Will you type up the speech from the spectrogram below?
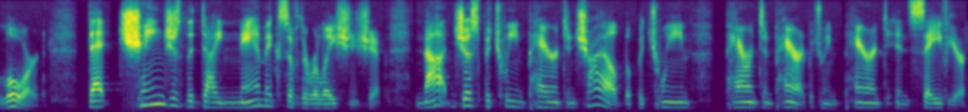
Lord, that changes the dynamics of the relationship, not just between parent and child, but between parent and parent, between parent and savior,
